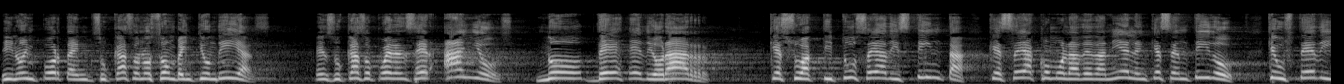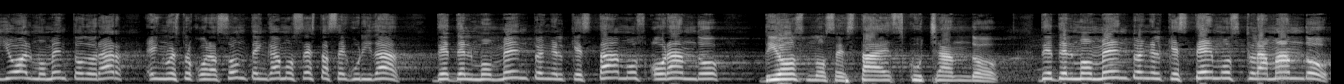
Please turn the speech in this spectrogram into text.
Y no importa, en su caso no son 21 días, en su caso pueden ser años. No deje de orar. Que su actitud sea distinta, que sea como la de Daniel. ¿En qué sentido? Que usted y yo al momento de orar en nuestro corazón tengamos esta seguridad. Desde el momento en el que estamos orando, Dios nos está escuchando. Desde el momento en el que estemos clamando,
